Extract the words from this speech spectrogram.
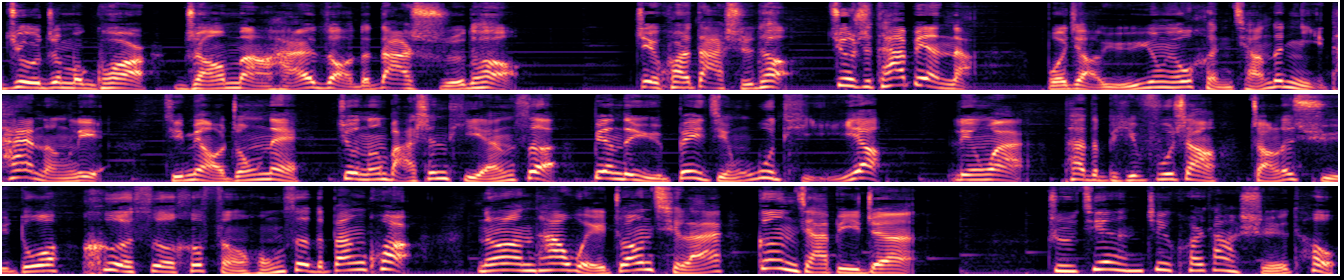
就这么块长满海藻的大石头。这块大石头就是它变的。跛脚鱼拥有很强的拟态能力，几秒钟内就能把身体颜色变得与背景物体一样。另外，它的皮肤上长了许多褐色和粉红色的斑块，能让它伪装起来更加逼真。只见这块大石头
